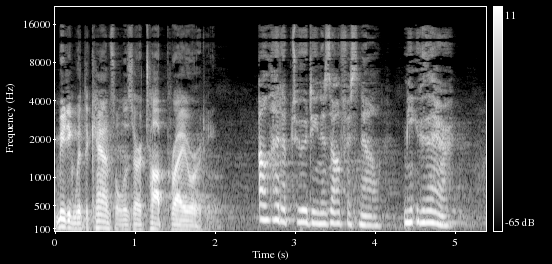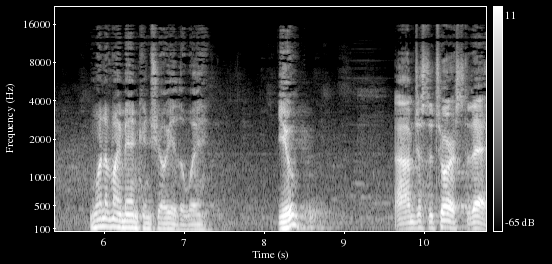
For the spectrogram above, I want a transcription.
Meeting with the Council is our top priority. I'll head up to Udina's office now. Meet you there. One of my men can show you the way. You? Uh, I'm just a tourist today.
